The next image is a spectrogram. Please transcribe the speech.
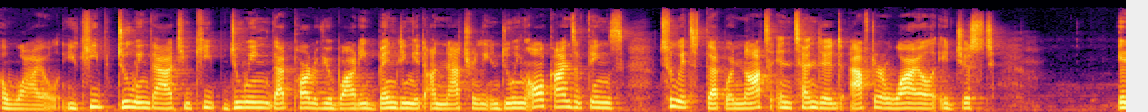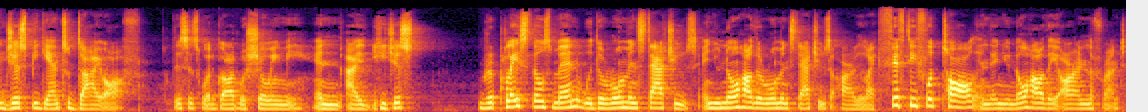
a while. You keep doing that, you keep doing that part of your body, bending it unnaturally, and doing all kinds of things to it that were not intended. After a while, it just it just began to die off. This is what God was showing me, and I he just replace those men with the Roman statues. And you know how the Roman statues are. They're like 50 foot tall, and then you know how they are in the front.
